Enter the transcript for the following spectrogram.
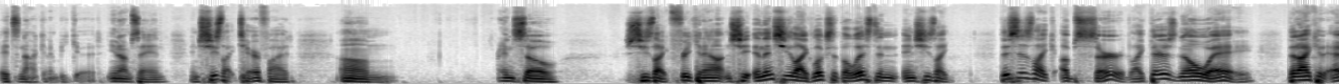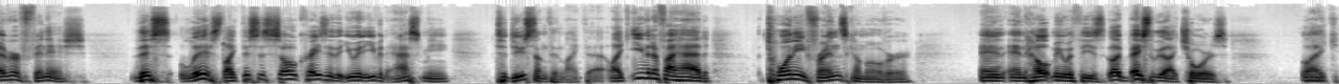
it's not going to be good. You know what i'm saying? And she's like terrified. Um, and so she's like freaking out and she and then she like looks at the list and, and she's like this is like absurd. Like there's no way that i could ever finish this list. Like this is so crazy that you would even ask me to do something like that like even if i had 20 friends come over and, and help me with these, like basically like chores, like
